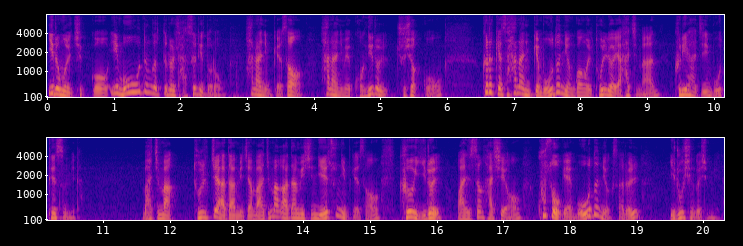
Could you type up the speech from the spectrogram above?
이름을 짓고 이 모든 것들을 다스리도록 하나님께서 하나님의 권위를 주셨고 그렇게 해서 하나님께 모든 영광을 돌려야 하지만 그리하지 못했습니다. 마지막 둘째 아담이자 마지막 아담이신 예수님께서 그 일을 완성하시어 구속의 모든 역사를 이루신 것입니다.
